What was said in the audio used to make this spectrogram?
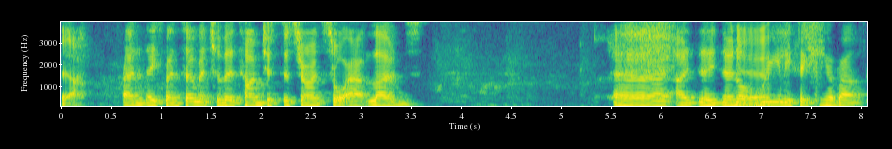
yeah. and they spend so much of their time just to try and sort out loans. Uh, I, they, they're not Yeah. really thinking about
